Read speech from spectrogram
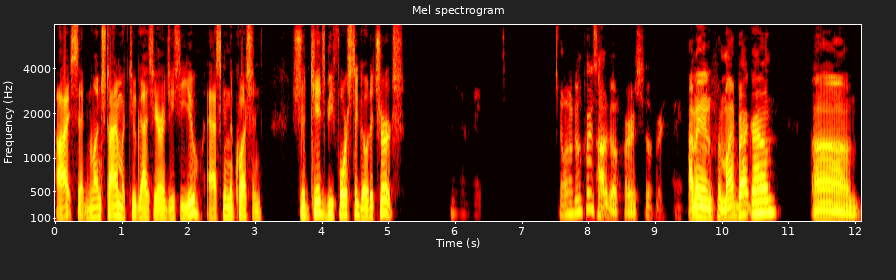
All right, sitting lunchtime with two guys here at GCU asking the question Should kids be forced to go to church? You want to go first? I'll go first. I mean, from my background, um,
